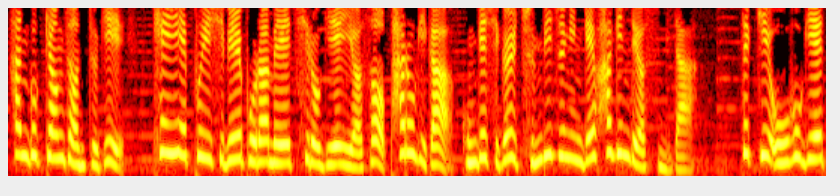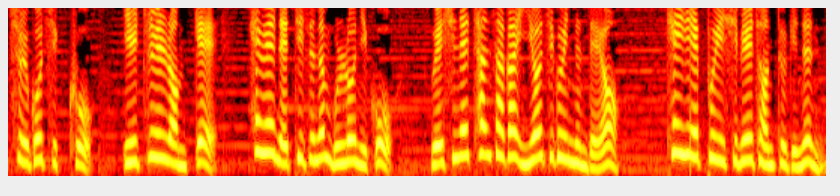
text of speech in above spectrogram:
한국형 전투기 KF-21 보라매의 7호기에 이어서 8호기가 공개식을 준비 중인 게 확인되었습니다. 특히 5호기의 출고 직후 일주일 넘게 해외 네티즌은 물론이고 외신의 찬사가 이어지고 있는데요. KF-21 전투기는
